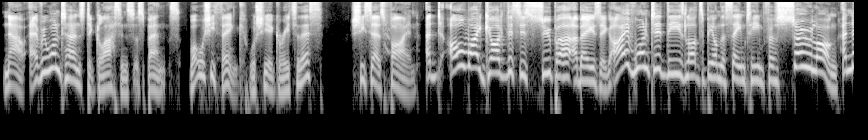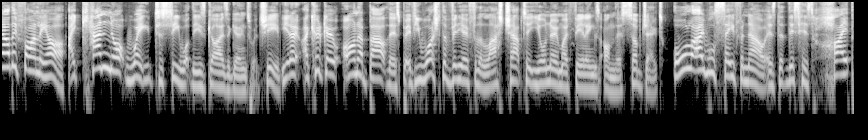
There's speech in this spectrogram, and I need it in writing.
Now, everyone turns to Glass in suspense. What will she think? Will she agree to this? She says fine. And oh my god, this is super amazing. I've wanted these lot to be on the same team for so long, and now they finally are. I cannot wait to see what these guys are going to achieve. You know, I could go on about this, but if you watched the video for the last chapter, you'll know my feelings on this subject. All I will say for now is that this is hype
